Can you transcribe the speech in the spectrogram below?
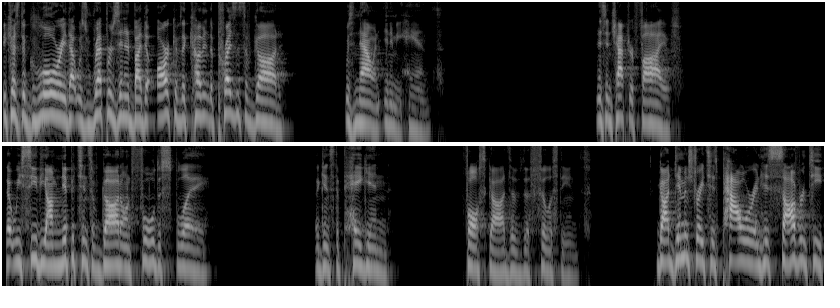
Because the glory that was represented by the Ark of the Covenant, the presence of God, was now in enemy hands. And it's in chapter 5 that we see the omnipotence of God on full display against the pagan false gods of the Philistines. God demonstrates his power and his sovereignty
